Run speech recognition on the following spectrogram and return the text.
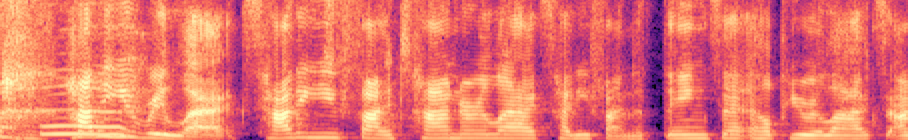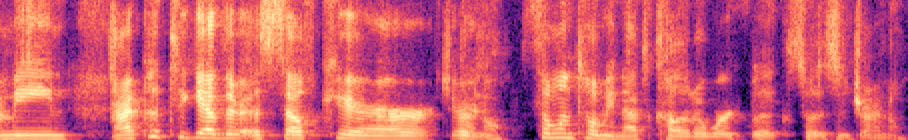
how do you relax? How do you find time to relax? How do you find the things that help you relax? I mean, I put together a self care journal. Someone told me not to call it a workbook, so it's a journal.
